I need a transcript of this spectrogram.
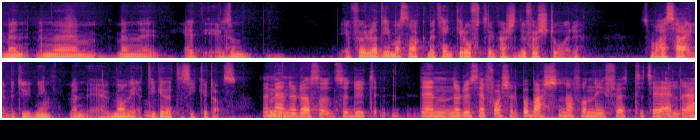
Men, men, um, men jeg, liksom, jeg føler at de man snakker med, tenker oftere kanskje det første året, som har særlig betydning. Men eh, man vet ikke dette sikkert, altså. Men mener du også, så du, den, Når du ser forskjell på bæsjen da, fra nyfødte til eldre,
